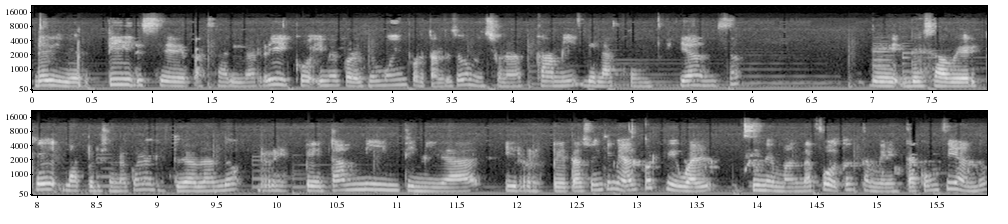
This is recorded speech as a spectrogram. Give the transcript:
de, divertirse, de pasarla rico y me parece muy importante eso que menciona Cami de la confianza, de, de, saber que la persona con la que estoy hablando respeta mi intimidad y respeta su intimidad porque igual si me manda fotos también está confiando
